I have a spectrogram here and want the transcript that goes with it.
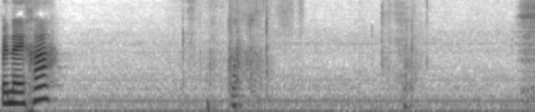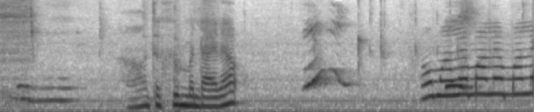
ไปไหนคะ อ๋อ จะขึ้นบันไดแล้ว เอามาแล้วมาแล้วมาแล้ว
